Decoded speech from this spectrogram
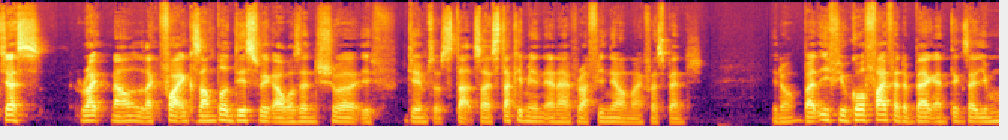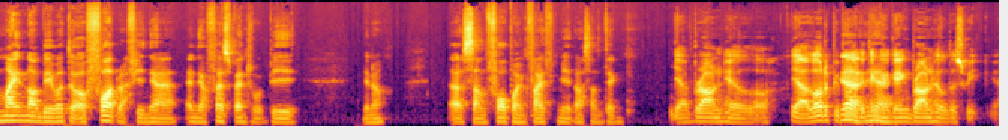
just right now, like for example, this week I wasn't sure if James would start. So I stuck him in and I have Raphinha on my first bench. You know, but if you go five at the back and things like you might not be able to afford Raphinha, and your first bench would be, you know, uh, some four point five mid or something. Yeah, Brownhill. Or yeah, a lot of people Yeah, I think yeah. are getting Brownhill this week. Yeah.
